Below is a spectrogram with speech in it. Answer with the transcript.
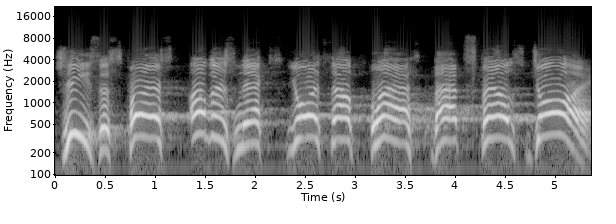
Jesus first, others next, yourself last. That spells joy.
